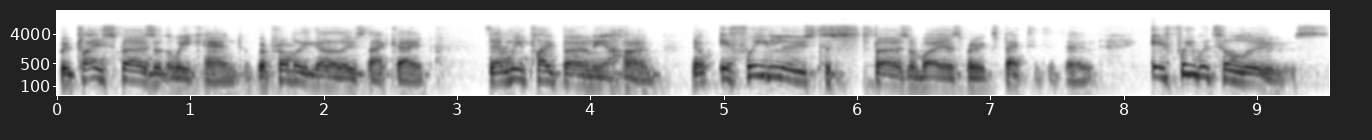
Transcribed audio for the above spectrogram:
We play Spurs at the weekend. We're probably going to lose that game. Then we play Burnley at home. Now, if we lose to Spurs away, as we're expected to do, if we were to lose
